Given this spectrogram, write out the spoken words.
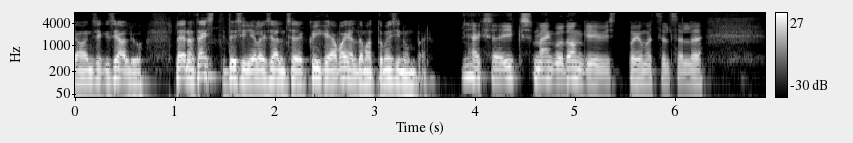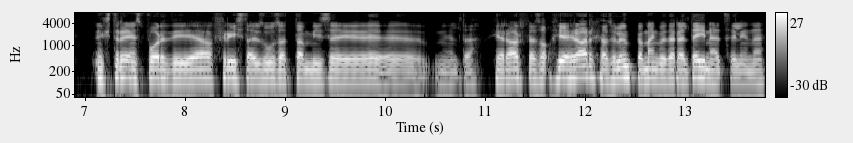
ja on isegi seal ju läinud hästi, tõsi, ei ole seal see kõige vaieldamatum esinumber. jah, eks see X-mängud ongi vist põhimõtteliselt selle ekstreemspordi ja freestyle suusatamise nii-öelda hierarhias, hierarhias olümpiamängude järel teine, et selline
